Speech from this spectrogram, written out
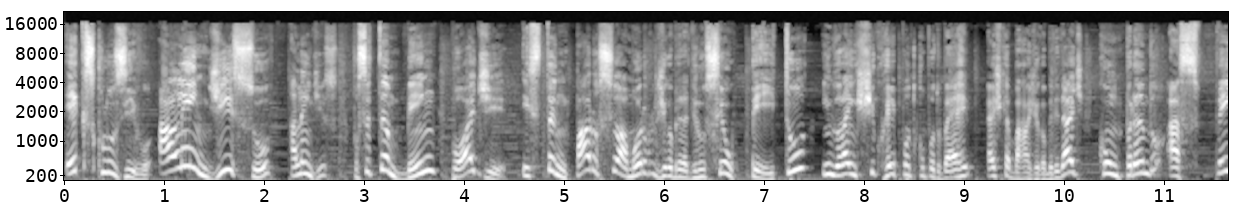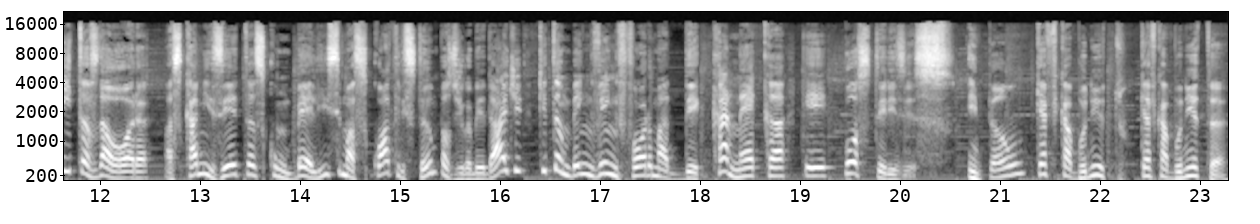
exclusivo. Além disso, além disso, você também pode estampar o seu amor pela jogabilidade no seu peito, indo lá em chicorei.com.br, acho que é barra jogabilidade, comprando as peitas da hora, as camisetas com belíssimas quatro estampas de jogabilidade, que também vem em forma de caneca e pôsteres. Então, quer ficar bonito? Quer ficar bonita?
